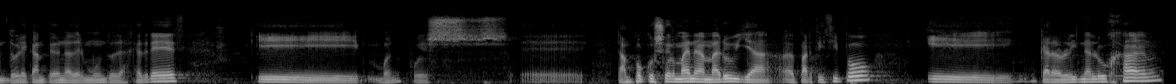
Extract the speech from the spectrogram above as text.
doble, campeona del mundo de ajedrez y bueno, pues tampoco su hermana Marulla participó y Carolina Luján,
